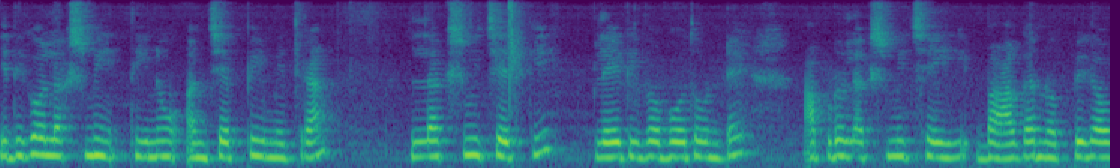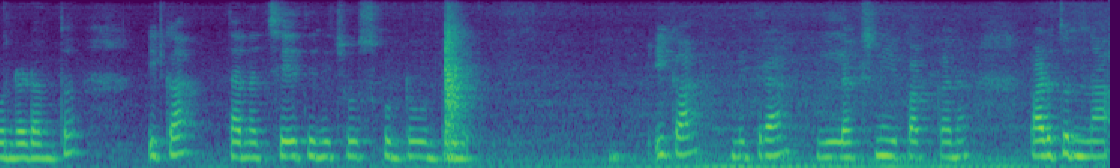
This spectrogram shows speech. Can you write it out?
ఇదిగో లక్ష్మి తిను అని చెప్పి మిత్ర లక్ష్మి చేతికి ప్లేట్ ఇవ్వబోతుంటే అప్పుడు లక్ష్మి చేయి బాగా నొప్పిగా ఉండడంతో ఇక తన చేతిని చూసుకుంటూ ఉంటుంది. ఇక మిత్ర లక్ష్మి పక్కన పడుతున్న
